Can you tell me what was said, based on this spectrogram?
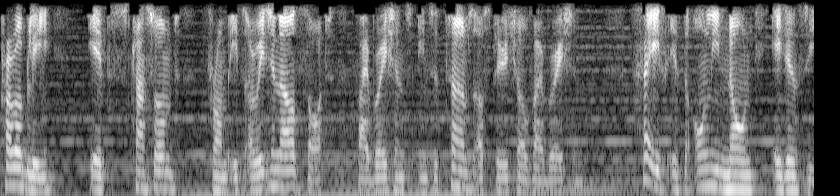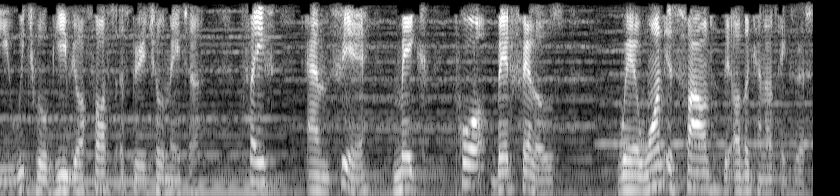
probably it's transformed from its original thought vibrations into terms of spiritual vibration. Faith is the only known agency which will give your thoughts a spiritual nature. Faith and fear make poor bedfellows. Where one is found, the other cannot exist.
